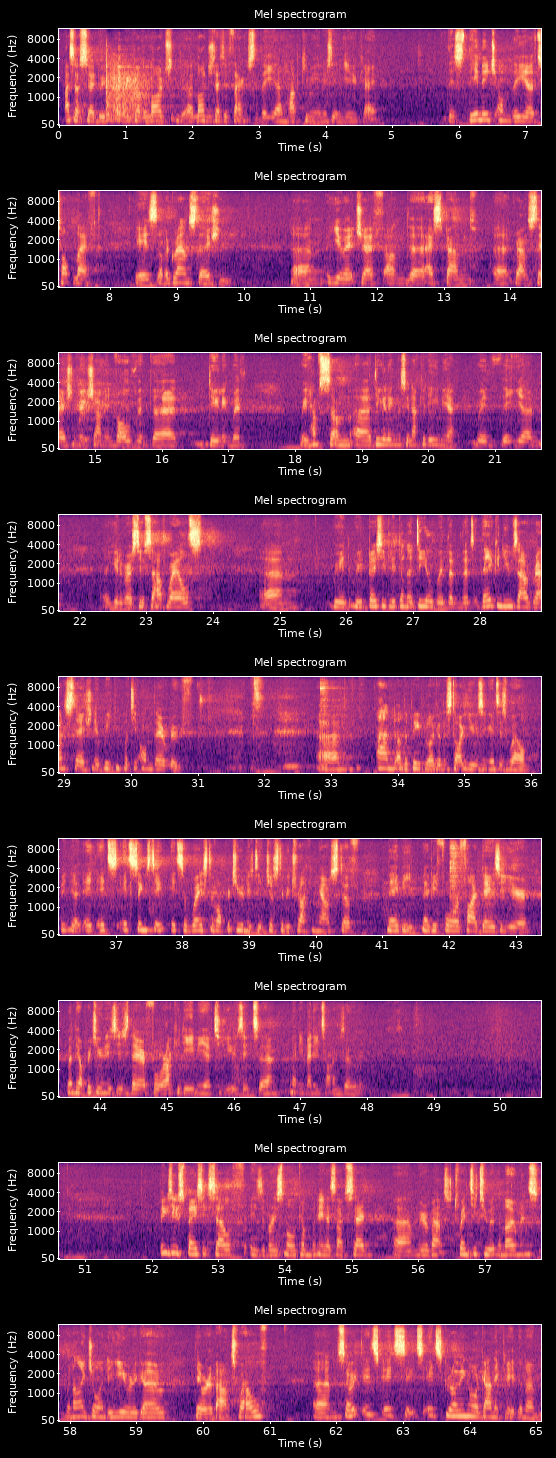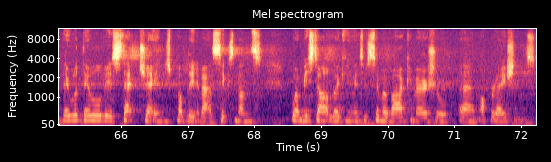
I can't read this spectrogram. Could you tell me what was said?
as I said, we've, we've got a large, a large debt of thanks to the uh, HAB community in the UK. This, the image on the uh, top left is of a ground station, um, a UHF and uh, S-band uh, ground station, which I'm involved with uh, dealing with. We have some uh, dealings in academia with the um, University of South Wales. Um, we we've basically done a deal with them that they can use our ground station if we can put it on their roof. Um, and other people are going to start using it as well. It, it, it's, it seems to, it's a waste of opportunity just to be tracking our stuff maybe, maybe four or five days a year when the opportunity is there for academia to use it uh, many, many times over. B2 Space itself is a very small company, as I've said. Um, we're about 22 at the moment. When I joined a year ago, there were about 12. Um, so it, it's, it's, it's, it's growing organically at the moment. There will, there will be a step change probably in about six months when we start looking into some of our commercial um, operations.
